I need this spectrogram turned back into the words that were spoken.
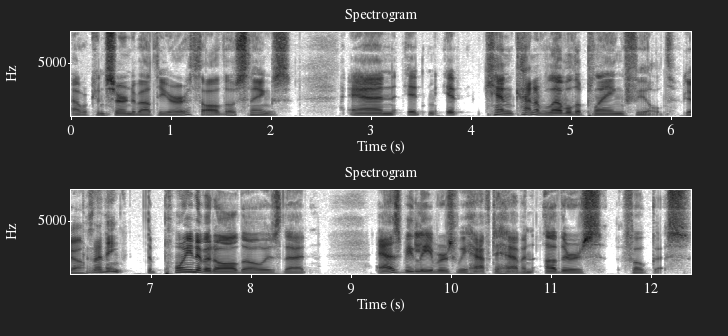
Uh, we're concerned about the earth. All those things, and it it can kind of level the playing field. Yeah. Because I think the point of it all, though, is that as believers, we have to have an others focus.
